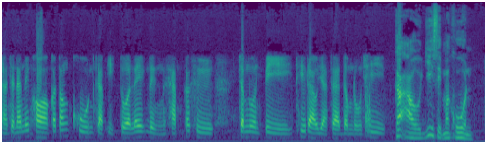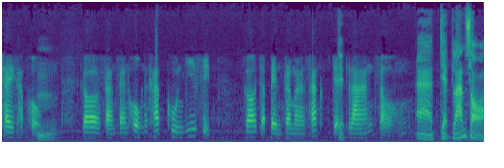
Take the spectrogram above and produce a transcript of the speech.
หลังจากนั้นไม่พอก็ต้องคูณกับอีกตัวเลขหนึ่งนะครับ ก็คือจำนวนปีที่เราอยากจะดำรงชีพ ก็เอา 20 มาคูณ ใช่ครับผมอืมก็สามแสนหกนะครับ คูณยี่สิบก็จะเป็นประมาณสักเจ็ดเจ็ดล้านสองอ่า7ล้านสอง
